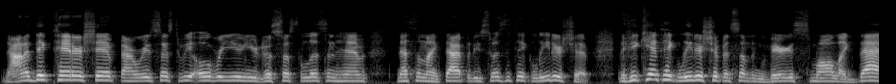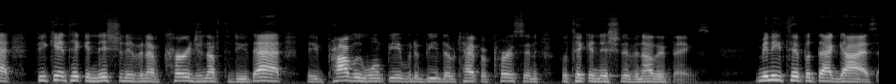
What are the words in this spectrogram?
Not a dictatorship, not where he's supposed to be over you and you're just supposed to listen to him, nothing like that. But he's supposed to take leadership. And if he can't take leadership in something very small like that, if he can't take initiative and have courage enough to do that, then he probably won't be able to be the type of person who'll take initiative in other things. Mini tip with that, guys.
